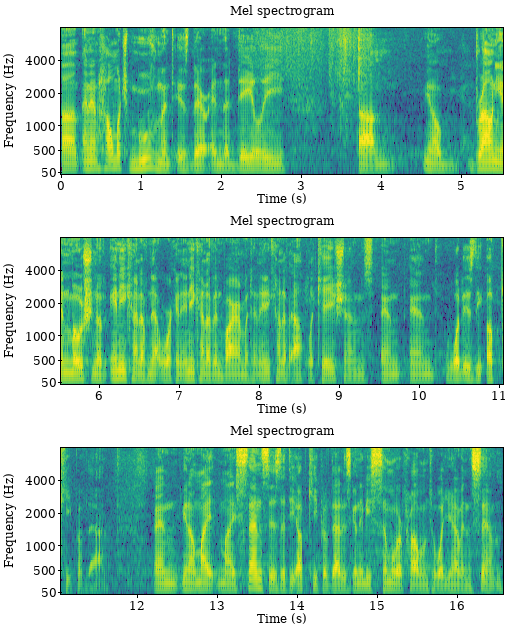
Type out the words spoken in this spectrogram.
Um, and then how much movement is there in the daily um, you know, Brownian motion of any kind of network and any kind of environment and any kind of applications and, and what is the upkeep of that. And you know, my, my sense is that the upkeep of that is going to be similar problem to what you have in the SIEM,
